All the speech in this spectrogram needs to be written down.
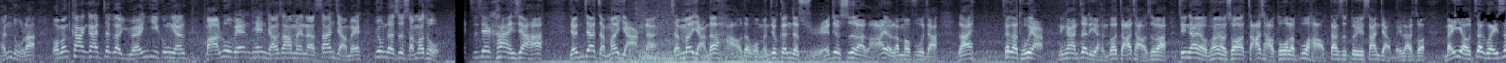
盆土了。我们看看这个园艺工人马路边天桥上面的三角梅用的是什么土？直接看一下哈，人家怎么养的，怎么养的好的，我们就跟着学就是了，哪有那么复杂？来。这个土壤，您看这里很多杂草是吧？经常有朋友说杂草多了不好，但是对于三角梅来说没有这回事。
